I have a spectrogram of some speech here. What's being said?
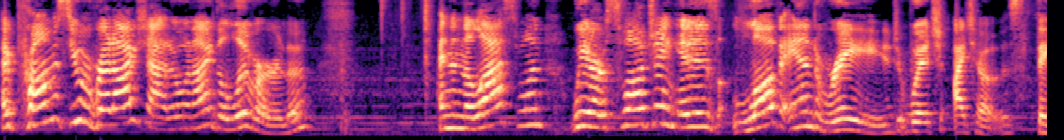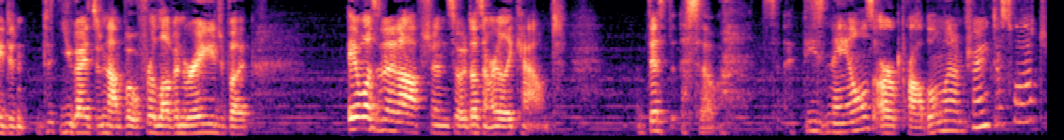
I promised you a red eyeshadow and I delivered. And then the last one we are swatching is Love and Rage, which I chose. They didn't, you guys did not vote for Love and Rage, but it wasn't an option, so it doesn't really count. This, so, these nails are a problem when I'm trying to swatch.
